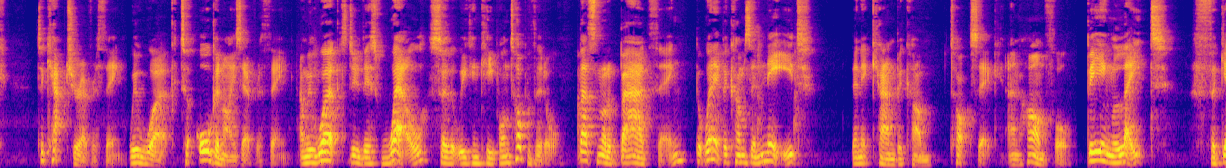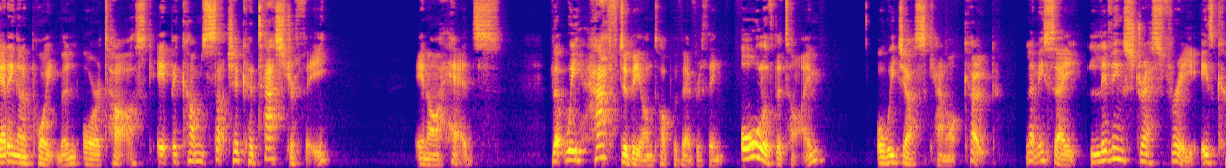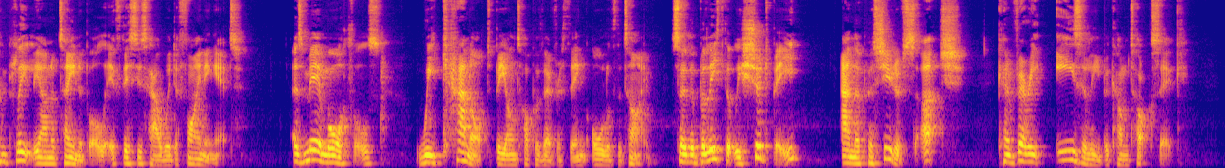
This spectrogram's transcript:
to capture everything. We work to organize everything. And we work to do this well so that we can keep on top of it all. That's not a bad thing, but when it becomes a need, then it can become toxic and harmful. Being late, forgetting an appointment or a task, it becomes such a catastrophe in our heads that we have to be on top of everything all of the time, or we just cannot cope. Let me say, living stress free is completely unobtainable if this is how we're defining it. As mere mortals, we cannot be on top of everything all of the time. So the belief that we should be, and the pursuit of such, can very easily become toxic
